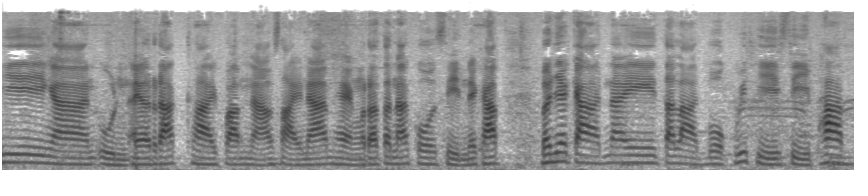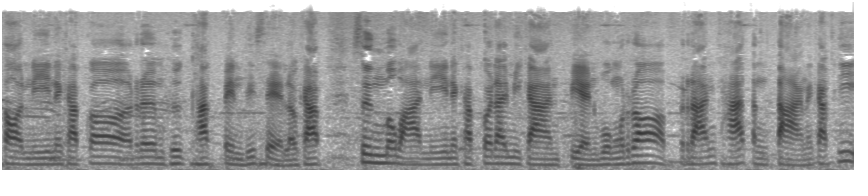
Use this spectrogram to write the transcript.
ที่งานอุ่นไอรักคลายความหนาวสายน้ำแห่งรัตนโกสินทร์นะครับบรรยากาศในตลาดบกวิถีสีภาคตอนนี้นะครับก็เริ่มคึกคักเป็นพิเศษแล้วครับ ซึ่งเมื่อวานนี้นะครับก็ได้มีการเปลี่ยนวงรอบร้านค้าต่างๆนะครับที่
